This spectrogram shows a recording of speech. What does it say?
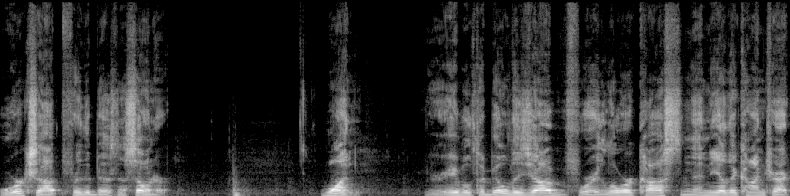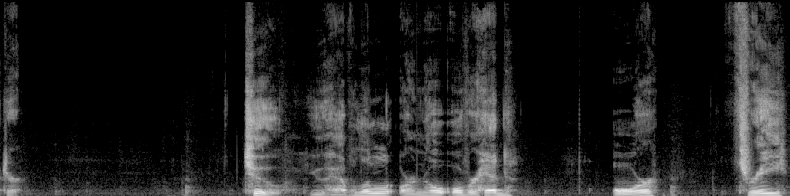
works out for the business owner. One, you're able to build a job for a lower cost than any other contractor. Two, you have little or no overhead. Or three,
